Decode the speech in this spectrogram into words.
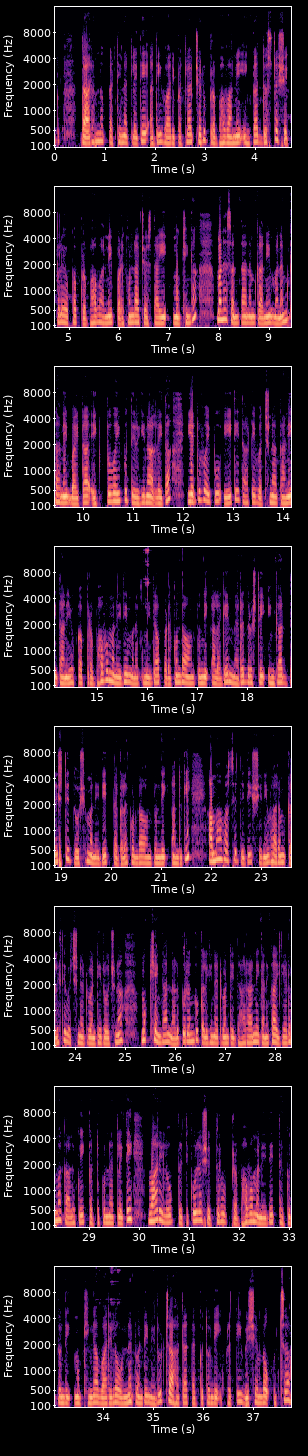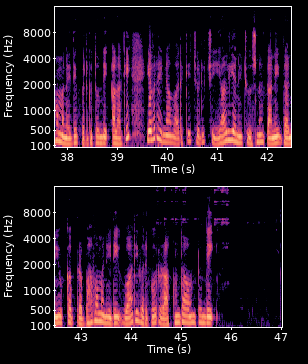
దారంను కట్టినట్లయితే అది వారి పట్ల చెడు ప్రభావాన్ని ఇంకా దుష్ట శక్తుల యొక్క ప్రభావాన్ని పడకుండా చేస్తాయి. ముఖ్యంగా మన సంతానం కానీ మనం కానీ బయట ఎటువైపు తిరిగినా లేదా ఎటువైపు ఏది దాటి వచ్చినా కానీ దాని యొక్క ప్రభావం అనేది మనకు మీద పడకుండా ఉంటుంది. అలాగే నరదృష్టి ఇంకా దిష్టి దోషం అనేది తగలకుండా ఉంటుంది. అందుకే అమావాస్య తిథి శనివారం కలిసి వచ్చిన వచ్చినటువంటి రోజున ముఖ్యంగా నలుపు రంగు కలిగినటువంటి దారాన్ని కనుక ఎడమ కాలుకి కట్టుకున్నట్లయితే వారిలో ప్రతికూల శక్తులు ప్రభావం అనేది తగ్గుతుంది. ముఖ్యంగా వారిలో ఉన్నటువంటి నిరుత్సాహత తగ్గుతుంది. ప్రతి విషయంలో ఉత్సాహం అనేది పెరుగుతుంది. అలాగే ఎవరైనా వారికి చెడు చేయాలి అని చూసినా కానీ దాని యొక్క ప్రభావం అనేది వారి వరకు రాకుండా ఉంటుంది.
